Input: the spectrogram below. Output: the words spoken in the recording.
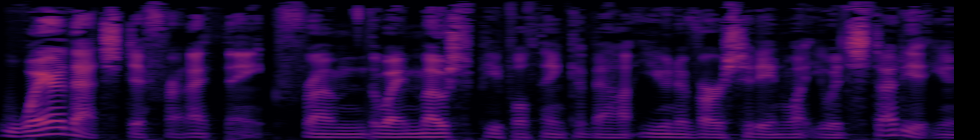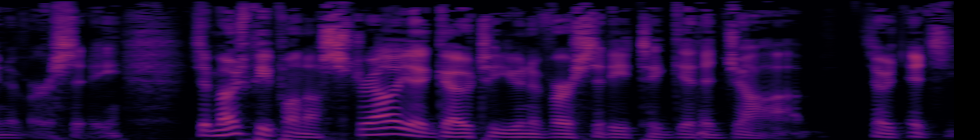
where that's different, I think, from the way most people think about university and what you would study at university, is that most people in Australia go to university to get a job. So it's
